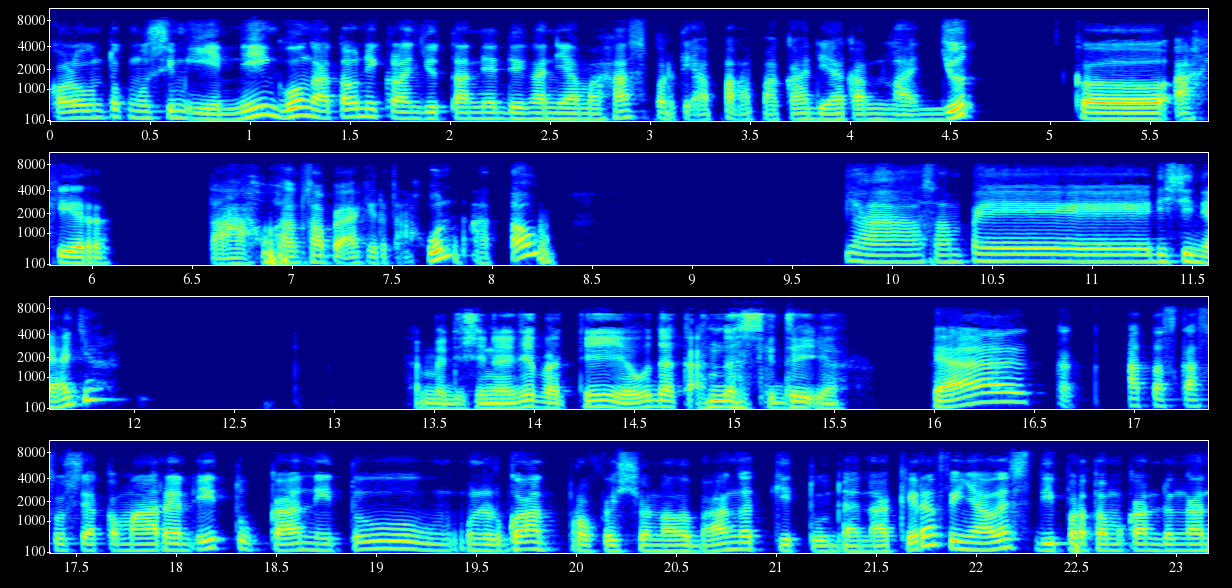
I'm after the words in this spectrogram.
Kalau untuk musim ini, gue nggak tahu nih kelanjutannya dengan Yamaha seperti apa. Apakah dia akan lanjut ke akhir tahun sampai akhir tahun atau ya sampai di sini aja. Sampai di sini aja berarti ya udah kandas gitu ya. Ya atas kasusnya kemarin itu kan itu menurut gua profesional banget gitu dan akhirnya Vinales dipertemukan dengan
